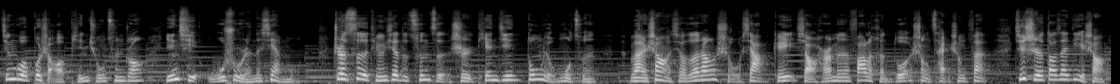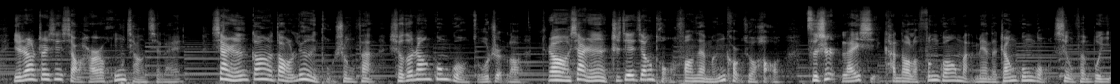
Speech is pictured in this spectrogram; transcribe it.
经过不少贫穷村庄，引起无数人的羡慕。这次停歇的村子是天津东柳木村。晚上，小德张手下给小孩们发了很多剩菜剩饭，即使倒在地上，也让这些小孩哄抢起来。下人刚要倒另一桶剩饭，小德张公公阻止了，让下人直接将桶放在门口就好。此时，来喜看到了风光满面的张公公，兴奋不已。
